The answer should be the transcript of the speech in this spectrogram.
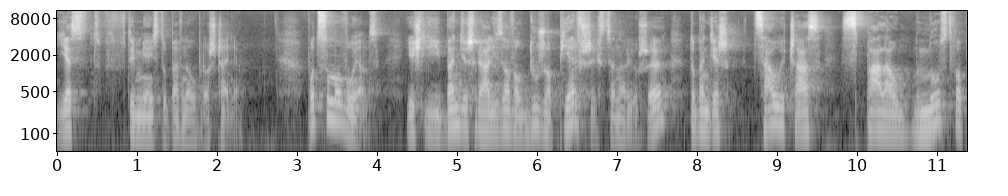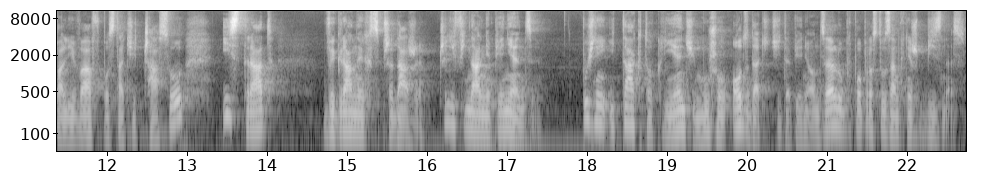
jest w tym miejscu pewne uproszczenie. Podsumowując, jeśli będziesz realizował dużo pierwszych scenariuszy, to będziesz cały czas spalał mnóstwo paliwa w postaci czasu i strat wygranych sprzedaży, czyli finalnie pieniędzy. Później i tak to klienci muszą oddać ci te pieniądze lub po prostu zamkniesz biznes.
